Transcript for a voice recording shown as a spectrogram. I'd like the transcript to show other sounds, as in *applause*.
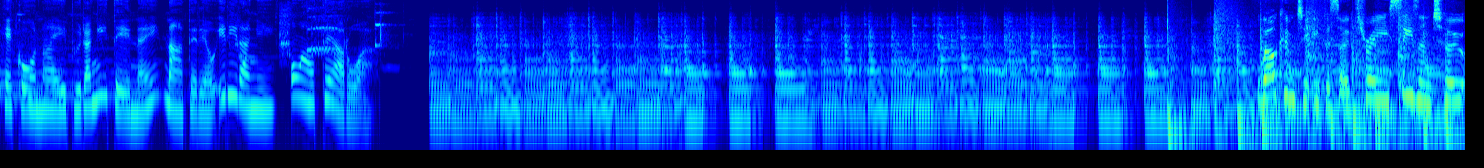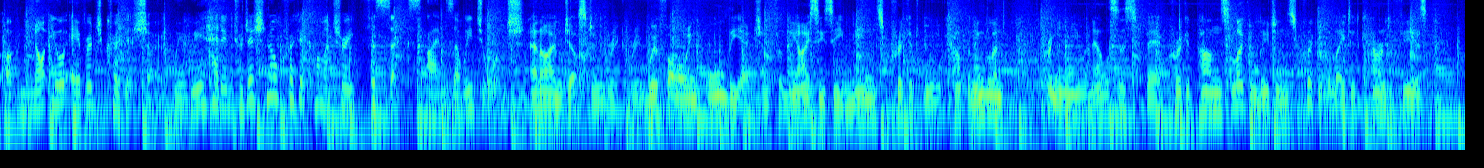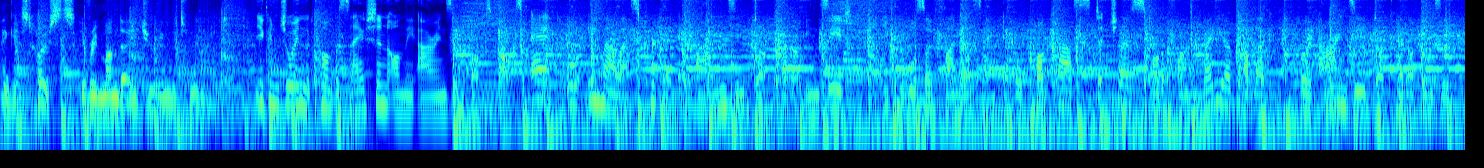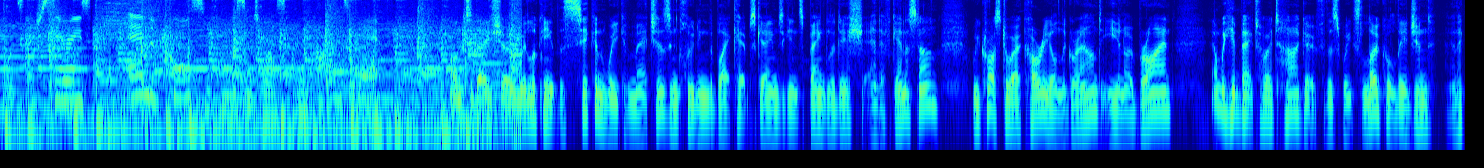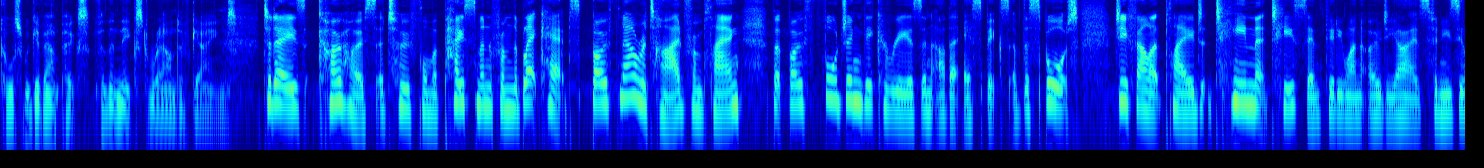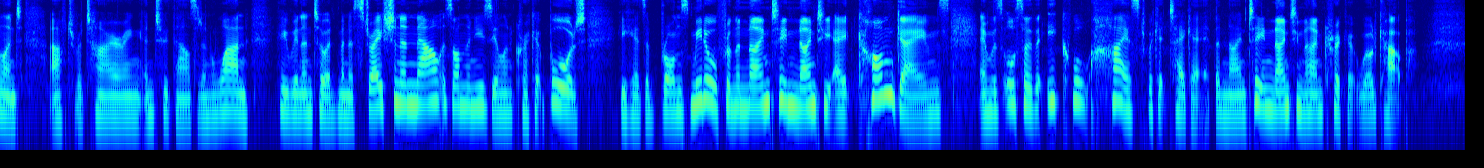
He kōna i purangi tēnei nā te reo irirangi o Aotearoa. Welcome to episode 3, season 2 of Not Your Average Cricket Show, where we're heading traditional cricket commentary for six. I'm Zoe George. And I'm Justin Gregory. We're following all the action from the ICC Men's Cricket World Cup in England, bringing you analysis, bad cricket puns, local legends, cricket related current affairs, and guest hosts every Monday during the tournament. You can join the conversation on the RNZ Boxbox app or email us cricket at rnz.co.nz. You can also find us on Apple Podcasts, Stitcher, Spotify, and Radio Public, or at rnz.co.nz forward slash series. And of course, you can listen to us on the RNZ app. On today's show, we're looking at the second week of matches, including the Black Caps games against Bangladesh and Afghanistan. We cross to our Corrie on the ground, Ian O'Brien, and we head back to Otago for this week's local legend, and of course, we give our picks for the next round of games. Today's co hosts are two former pacemen from the Black Caps, both now retired from playing, but both forging their careers in other aspects of the sport. Geoff Allott played 10 Tests and 31 ODIs for New Zealand after retiring in 2001. He went into administration and now is on the New Zealand Cricket Board. He has a bronze medal from the 1998 Com Games and was also the equal highest wicket taker at the 1999 Cricket World Cup.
